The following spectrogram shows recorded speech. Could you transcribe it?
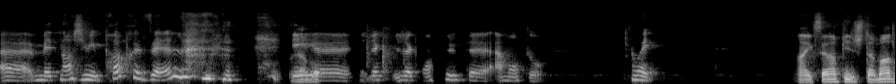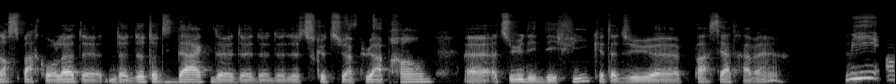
maintenant, j'ai mes propres ailes et je, consulte à mon tour. Oui. Ah, excellent. Puis justement, dans ce parcours-là d'autodidacte, de, de, de, de, tout ce que tu as pu apprendre, as-tu eu des défis que tu as dû passer à travers? Oui, en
